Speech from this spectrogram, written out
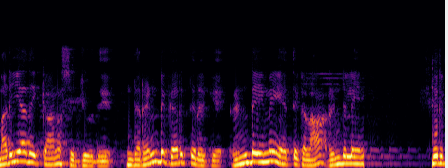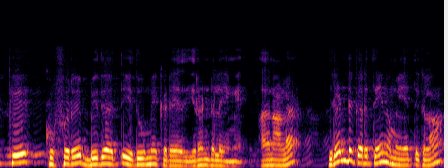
மரியாதைக்கான சுஜூது. இந்த ரெண்டு கருத்து இருக்கு. ரெண்டையுமே ஏத்துக்கலாம். ரெண்டுலையுமே ஷிர்கு குஃபுரு பிதத்து எதுவுமே கிடையாது. இரண்டுலையுமே. அதனால இரண்டு கருத்தையும் நம்ம ஏத்துக்கலாம்.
